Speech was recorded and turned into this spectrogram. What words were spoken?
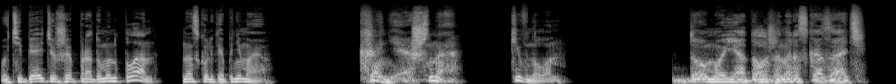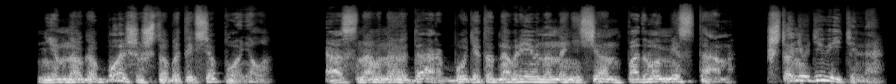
У тебя ведь уже продуман план, насколько я понимаю. Конечно, кивнул он. Думаю, я должен рассказать немного больше, чтобы ты все понял. Основной удар будет одновременно нанесен по двум местам, что неудивительно,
